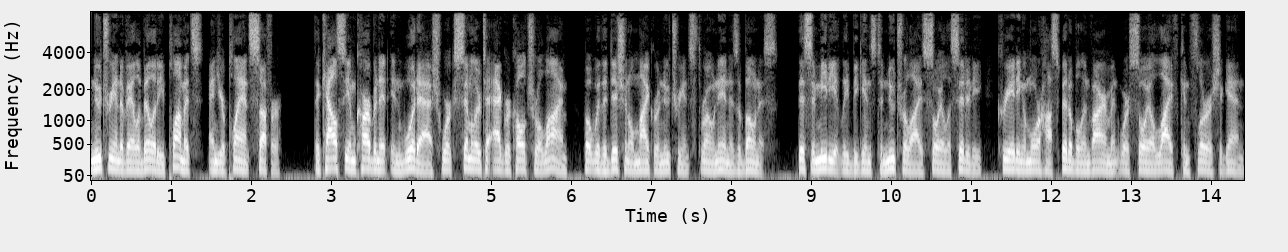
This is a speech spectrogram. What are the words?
nutrient availability plummets, and your plants suffer. The calcium carbonate in wood ash works similar to agricultural lime, but with additional micronutrients thrown in as a bonus. This immediately begins to neutralize soil acidity, creating a more hospitable environment where soil life can flourish again.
